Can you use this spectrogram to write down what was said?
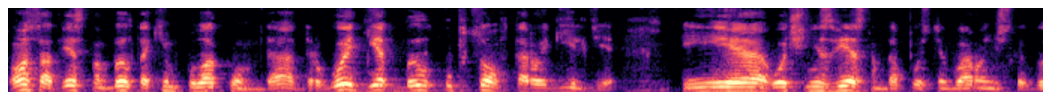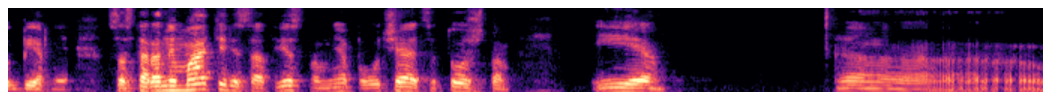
Он, соответственно, был таким кулаком, да. Другой дед был купцом второй гильдии и очень известным, допустим, в Воронежской губернии. Со стороны матери, соответственно, у меня получается тоже там и э,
